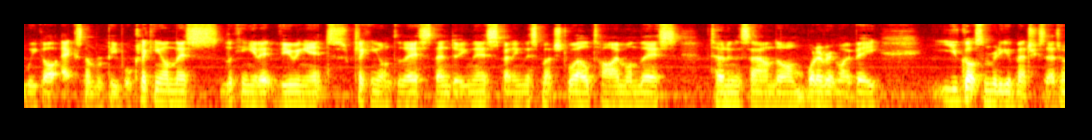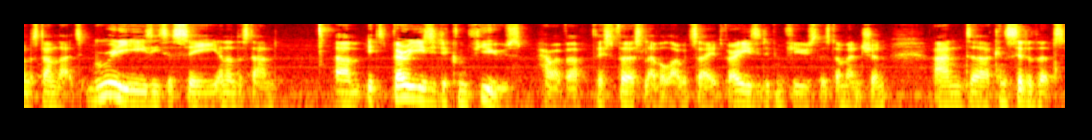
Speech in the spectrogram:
we got X number of people clicking on this, looking at it, viewing it, clicking onto this, then doing this, spending this much dwell time on this, turning the sound on, whatever it might be. You've got some really good metrics there to understand that. It's really easy to see and understand. Um, it's very easy to confuse, however, this first level, I would say. It's very easy to confuse this dimension and uh, consider that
